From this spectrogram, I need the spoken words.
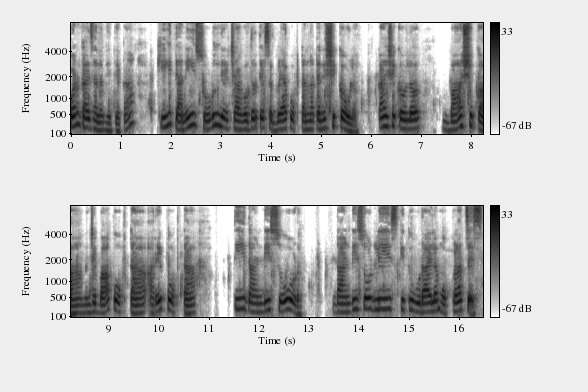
पण काय झालं माहितीये का? की त्यांनी सोडून द्यायच्या अगोदर त्या सगळ्या पोपटांना त्यांनी शिकवलं. काय शिकवलं? बा शुका म्हणजे बा पोपटा अरे पोपटा ती दांडी सोड. दांडी सोडलीस की तू उडायला मोकळाच आहेस.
